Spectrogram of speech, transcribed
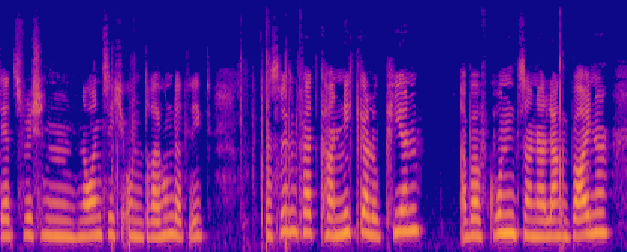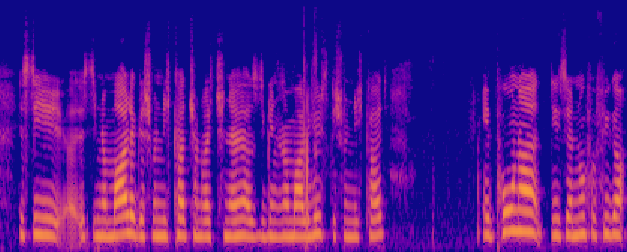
der zwischen 90 und 300 liegt. Das Riesenpferd kann nicht galoppieren, aber aufgrund seiner langen Beine ist die, ist die normale Geschwindigkeit schon recht schnell, also die normale Höchstgeschwindigkeit. Epona, die ist ja nur verfügbar,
